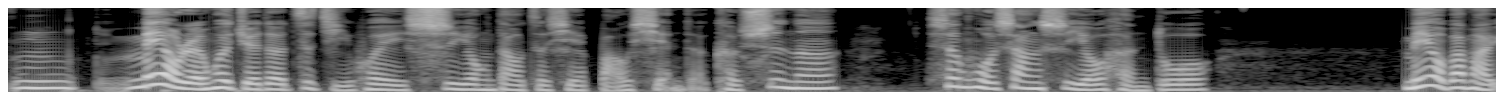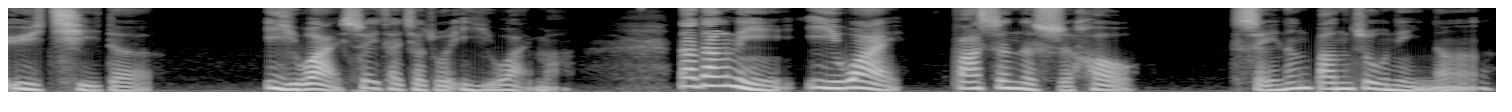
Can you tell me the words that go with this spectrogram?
嗯，没有人会觉得自己会适用到这些保险的。可是呢，生活上是有很多没有办法预期的意外，所以才叫做意外嘛。那当你意外发生的时候，谁能帮助你呢？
